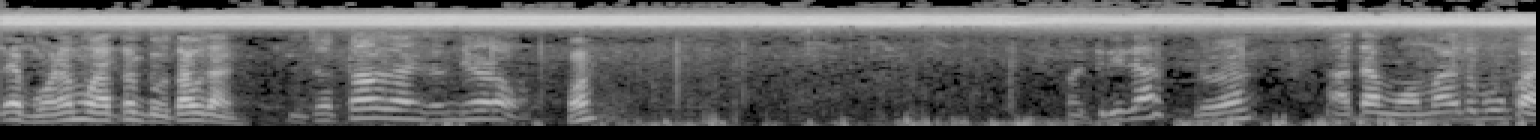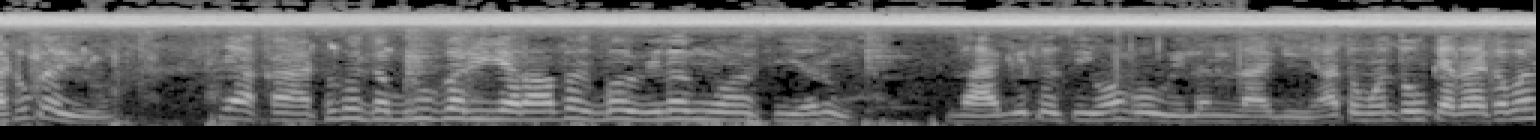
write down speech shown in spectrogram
લે ભોણા હું હાથ પગ ધોતા આવું જતા આવતા સંધેડો હો. આ તા મોમાએ તો બહુ કાઠું કર્યું. કાઠું તો જબરું કર્યું યાર આ તો બહુ વિલંબ માણસ છે યાર લાગી તો સી હો બહુ વિલન લાગી. આ તો મને તો હું કહેતા ખબર?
